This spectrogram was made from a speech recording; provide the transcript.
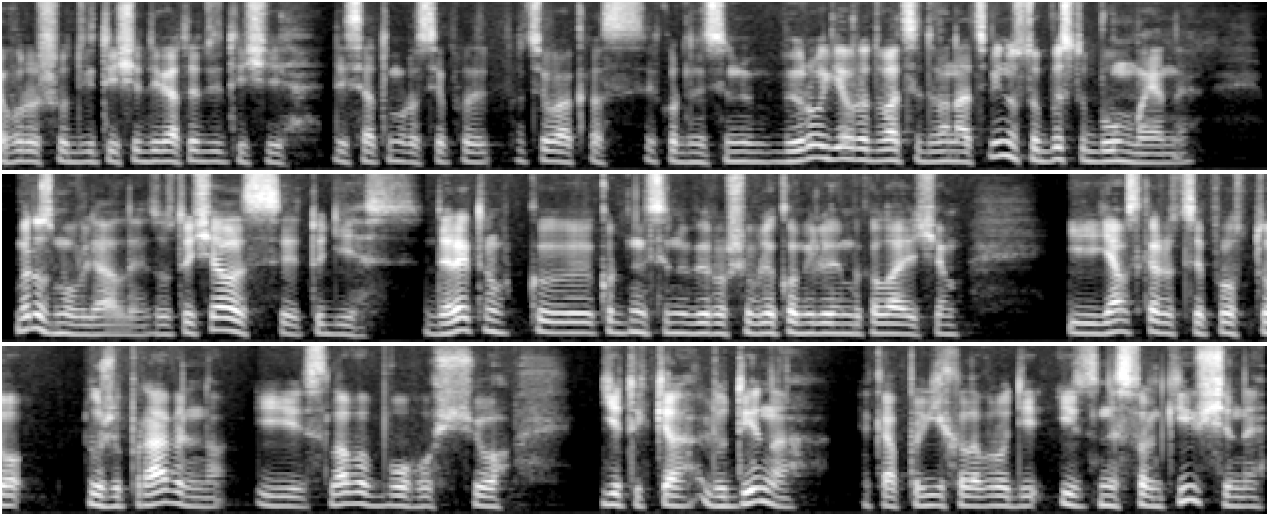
Я говорю, що у 2009-2010 році я працював якраз координаційному бюро Євро 2012. Він особисто був у мене. Ми розмовляли, зустрічалися тоді з директором координаційного бюро Шевляком Ілією Миколаївичем. І я вам скажу, це просто дуже правильно. І слава Богу, що є така людина, яка приїхала вроді із не з Франківщини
